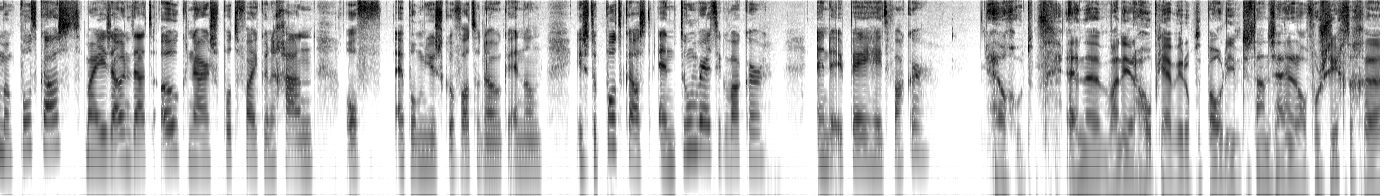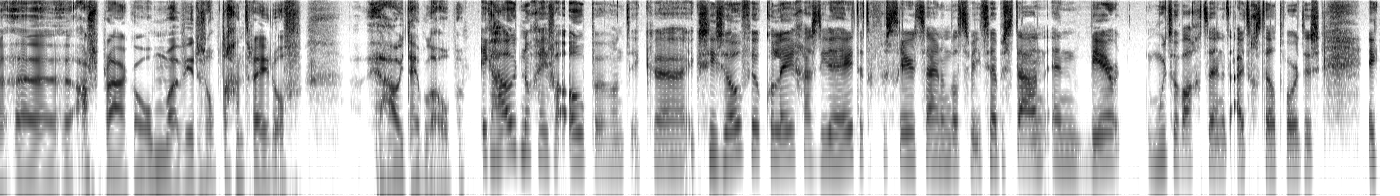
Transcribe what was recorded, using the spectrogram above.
mijn podcast. Maar je zou inderdaad ook naar Spotify kunnen gaan. Of Apple Music of wat dan ook. En dan is de podcast En Toen werd ik wakker. En de EP heet Wakker. Heel goed. En eh, wanneer hoop jij weer op het podium te staan? Zijn er al voorzichtige eh, afspraken om eh, weer eens op te gaan treden? Of hou je het helemaal open? Ik hou het nog even open, want ik, eh, ik zie zoveel collega's die de hele tijd gefrustreerd zijn omdat ze iets hebben staan en weer moeten wachten en het uitgesteld wordt. Dus ik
